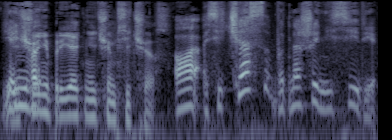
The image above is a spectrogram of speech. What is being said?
Я Еще не... неприятнее, чем сейчас. А сейчас в отношении Сирии,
